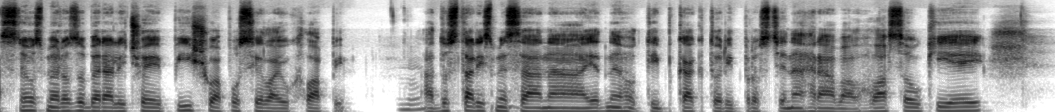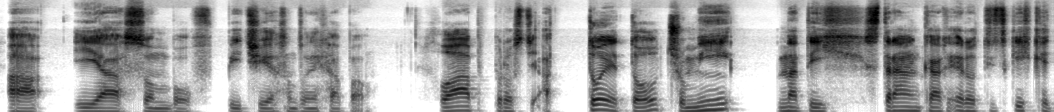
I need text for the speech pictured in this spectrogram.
s ňou sme rozoberali, čo jej píšu a posielajú chlapy. Mhm. A dostali sme sa na jedného typka, ktorý proste nahrával hlasovky jej a ja som bol v piči, ja som to nechápal. Chlap proste, a to je to, čo my na tých stránkach erotických, keď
